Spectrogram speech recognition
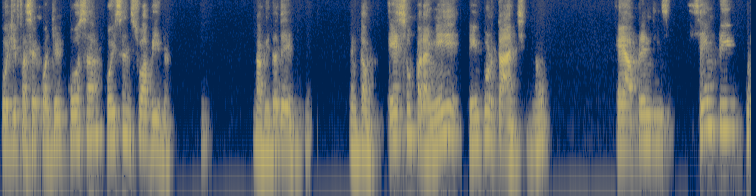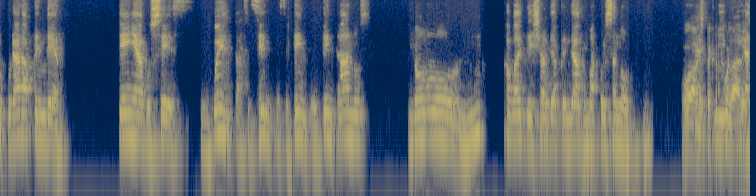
pode fazer qualquer coisa, coisa em sua vida, na vida dele. Então, isso para mim é importante, não? É aprender, sempre procurar aprender. Tenha você 50, 60, 70, 80 anos, não, nunca vai deixar de aprender alguma coisa nova. Uau, espetacular. E, e,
